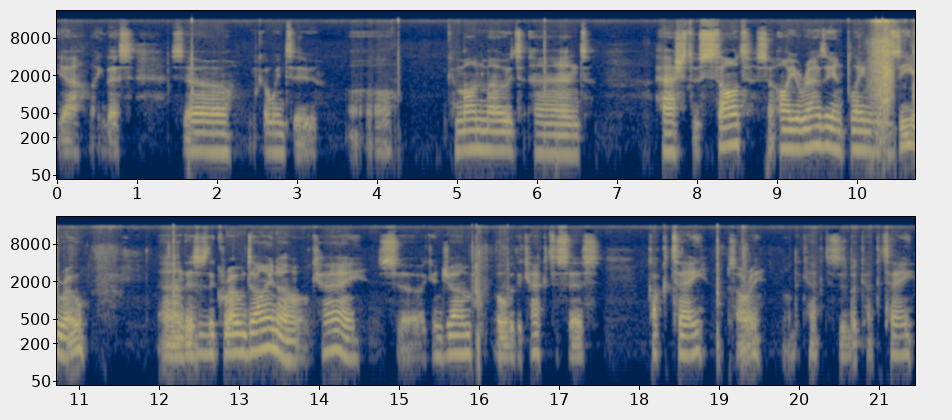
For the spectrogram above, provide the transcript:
yeah like this so go into uh, command mode and hash to start. So are you ready? And playing with zero. And this is the chrome dino. Okay. So I can jump over the cactuses. Cacti sorry not the cactuses but cacti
